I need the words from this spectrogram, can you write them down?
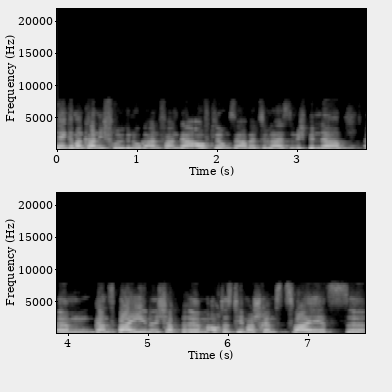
denke, man kann nicht früh genug anfangen, da Aufklärungsarbeit zu leisten. Ich bin da ähm, ganz bei Ihnen. Ich habe ähm, auch das Thema Schrems 2 jetzt äh,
